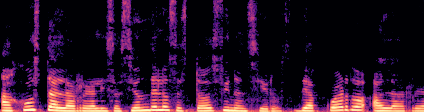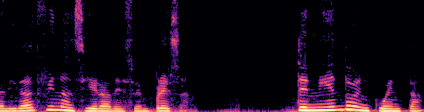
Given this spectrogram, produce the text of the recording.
ajusta la realización de los estados financieros de acuerdo a la realidad financiera de su empresa, teniendo en cuenta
